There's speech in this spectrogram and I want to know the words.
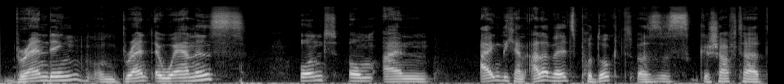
Branding, um Brand Awareness und um ein eigentlich ein allerweltsprodukt, was es geschafft hat,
